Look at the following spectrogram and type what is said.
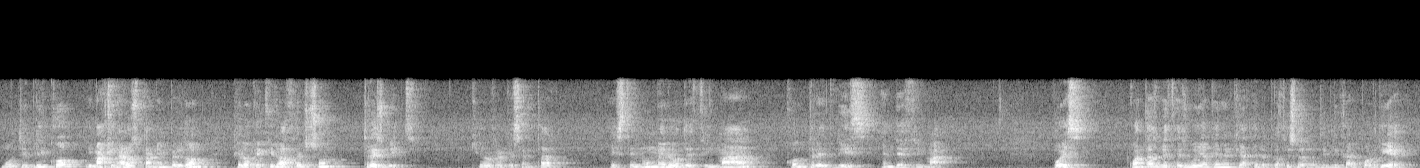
Multiplico, imaginaros también, perdón, que lo que quiero hacer son 3 bits. Quiero representar este número decimal con 3 bits en decimal. Pues, ¿cuántas veces voy a tener que hacer el proceso de multiplicar por 10?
